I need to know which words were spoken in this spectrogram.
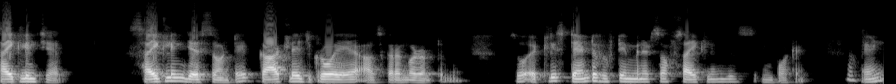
సైక్లింగ్ చేయాలి. సైక్లింగ్ చేస్తూ ఉంటే కార్ట్లేజ్ గ్రో అయ్యే ఆస్కారం కూడా ఉంటుంది. So at least ten to fifteen minutes of cycling is important and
